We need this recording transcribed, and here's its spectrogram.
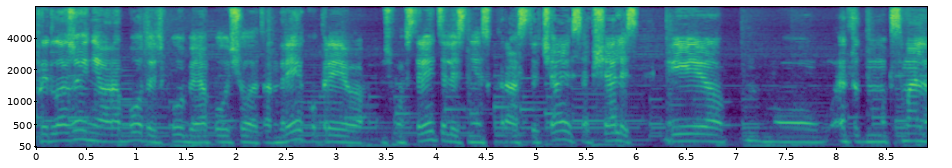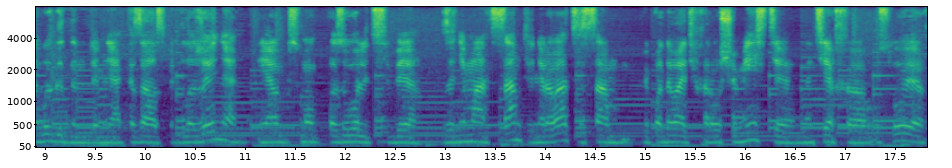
Предложение работать в клубе я получил от Андрея Купреева. Мы встретились, несколько раз встречались, общались. И ну, это максимально выгодным для меня оказалось предложение. Я смог позволить себе заниматься сам, тренироваться сам, преподавать в хорошем месте на тех э, условиях,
